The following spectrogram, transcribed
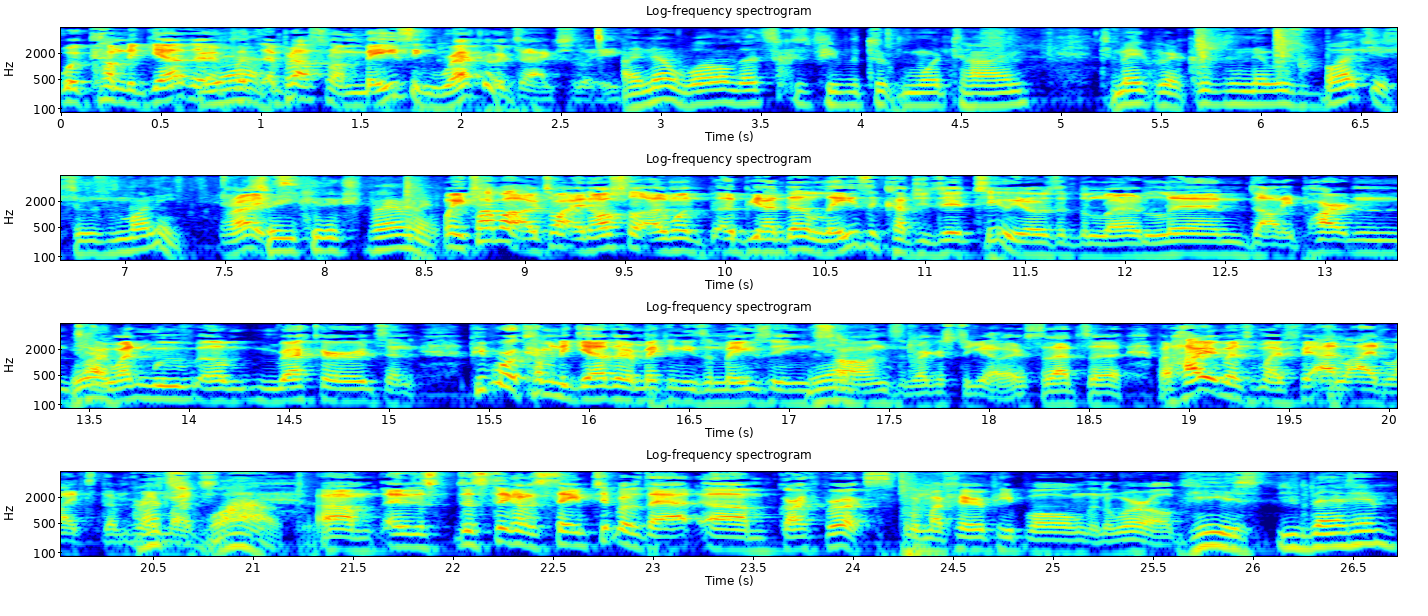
Would come together and, Yeah. put, and put out some amazing records. Actually, I know. Well, that's because people took more time to make records, and there was budgets, there was money, Right. So you could experiment. When you talk about, and also I want uh, beyond done lazy countries did too. You know, it was like the Lynn, Dolly Parton, Yeah. Taiwan move um, records, and people were coming together and making these amazing Yeah. songs and records together. So that's a. But Highwaymen's my favorite. I, I liked them very That's much. wild. Um, and this, this thing on the same tip of that, um, Garth Brooks, one of my favorite people in the world. He is. You've met him?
